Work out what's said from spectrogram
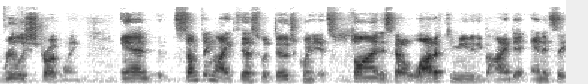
really struggling. And something like this with Dogecoin, it's fun. It's got a lot of community behind it, and it's an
